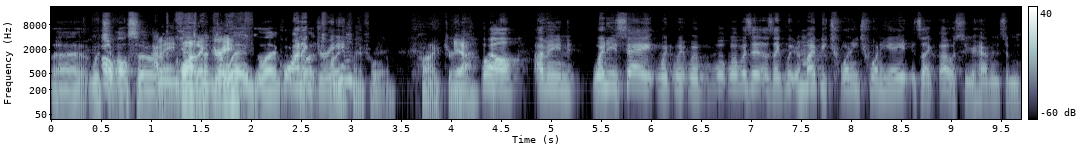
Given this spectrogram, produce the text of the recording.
uh, which Oh, also I has mean- been Quantic Dream. delayed to like Quantic what, Dream? 2024. Quantic Dream. Yeah. Well, I mean, when you say when, when, when- what what was it? It was like it might be 2028. It's like, oh, so you're having some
